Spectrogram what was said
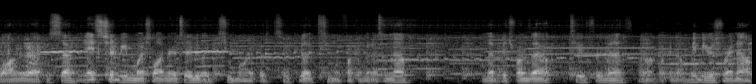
longer episode. It shouldn't be much longer. It should be like two more, but it should be like two more fucking minutes. Know, and that bitch runs out two, three minutes. I don't fucking know. Maybe yours right now.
